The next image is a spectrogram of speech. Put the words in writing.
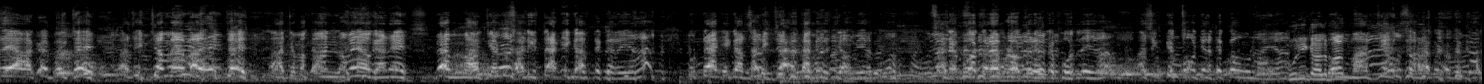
ਦੇ ਆ ਕੇ ਬੈਠੇ। ਅਸੀਂ ਜੰਮੇ ਵਾਲੇ ਇੱਥੇ। ਅੱਜ ਮਕਾਨ ਨਵੇਂ ਹੋ ਗਏ ਨੇ। ਮੈਂ ਮਰ ਕੇ ਨੂੰ ਸਾਡੀ ਤਹਿਕੀਕਤ ਤੇ ਕਰੇ ਹਾਂ ਤੂੰ ਤਹਿਕੀਕਤ ਸਾਡੀ ਜੜ ਤੱਕ ਲੈ ਜਾਵੇਂ ਤੂੰ। ਸਾਡੇ ਬੋਤਰੇ ਬੋਤਰੇ ਤੇ ਫੋਲੇ ਆ। ਅਸੀਂ ਕਿੱਥੋਂ ਦੇ ਤੇ ਕੌਣ ਆਇਆ? ਪੂਰੀ ਗੱਲਬਾਤ- ਜੇ ਤੂੰ ਸਾਰਾ ਕੁਝ ਉਹਦੇ ਕਰ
